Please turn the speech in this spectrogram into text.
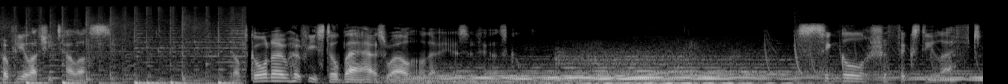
Hopefully you'll actually tell us. God's Gorno, hopefully he's still there as well. Oh, there he is. Okay, that's cool. A single Shofixti left.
